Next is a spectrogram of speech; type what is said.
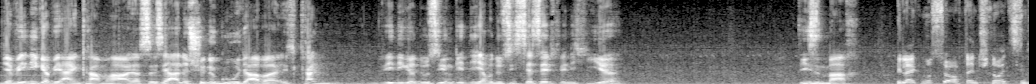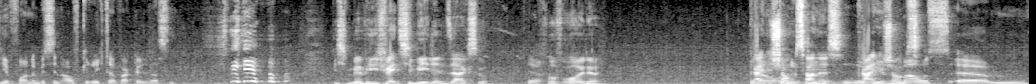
Ja, weniger wie 1 km/h. Das ist ja alles schön und gut, aber ich kann weniger dosieren, geht nicht. Aber du siehst ja selbst, wenn ich hier diesen mache, Vielleicht musst du auch dein Schnäuzchen hier vorne ein bisschen aufgeregter wackeln lassen. ich mir wie Schwänzchen wedeln, sagst du. Ja. Vor Freude. Keine Genau, Chance, Hannes. Keine eine Chance. Rübenmaus ähm,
